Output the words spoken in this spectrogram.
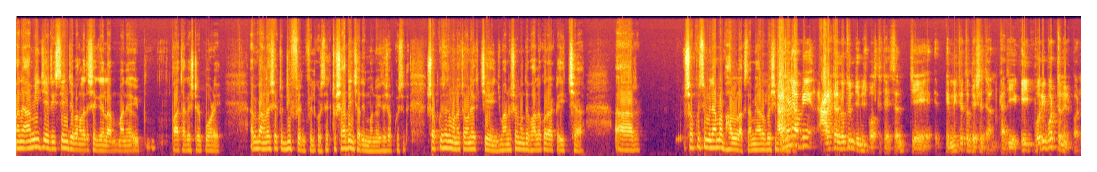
মানে আমি যে রিসেন্ট যে বাংলাদেশে গেলাম মানে ওই পাঁচ আগস্টের পরে আমি বাংলাদেশে একটু ডিফারেন্ট ফিল করছি। একটু স্বাধীন স্বাধীন মনে হয়েছে সব কিছুতে সব কিছুতে মনে হচ্ছে অনেক চেঞ্জ মানুষের মধ্যে ভালো করার একটা ইচ্ছা। আর সব কিছু মিলে আমার ভালো লাগছে আমি আরও বেশি মানে আপনি আরেকটা নতুন জিনিস বলতে চাইছেন যে এমনিতে তো দেশে যান কাজে এই পরিবর্তনের পরে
